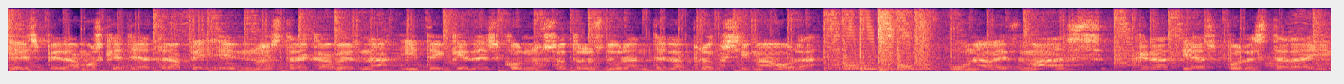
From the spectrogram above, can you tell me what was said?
Esperamos que te atrape en nuestra caverna y te quedes con nosotros durante la próxima hora. Una vez más, gracias por estar ahí.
